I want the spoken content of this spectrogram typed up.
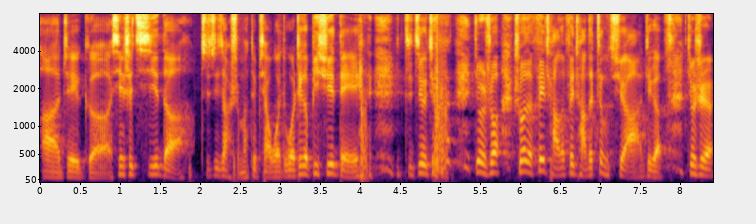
啊这个新时期的这这叫什么？对不起啊，我我这个必须得就就就就是说说的非常的非常的正确。啊，这个就是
